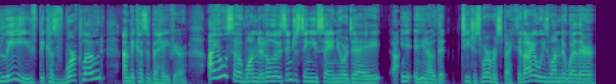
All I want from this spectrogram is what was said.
leave because of workload and because of behavior. I also have wondered, although it's interesting you say in your day, uh, you know, that teachers were respected. I always wonder whether,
